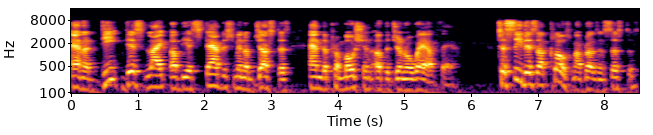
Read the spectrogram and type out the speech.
and a deep dislike of the establishment of justice and the promotion of the general welfare. To see this up close, my brothers and sisters,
